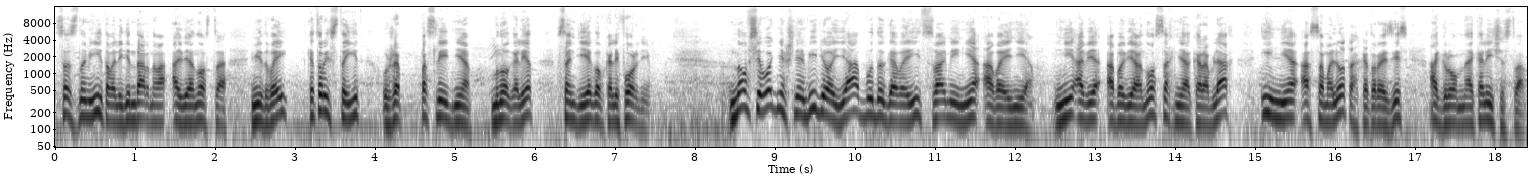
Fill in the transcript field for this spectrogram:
со знаменитого легендарного авианосца Midway, который стоит уже последние много лет в Сан-Диего в Калифорнии. Но в сегодняшнем видео я буду говорить с вами не о войне, не ави- об авианосцах, не о кораблях и не о самолетах, которые здесь огромное количество.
